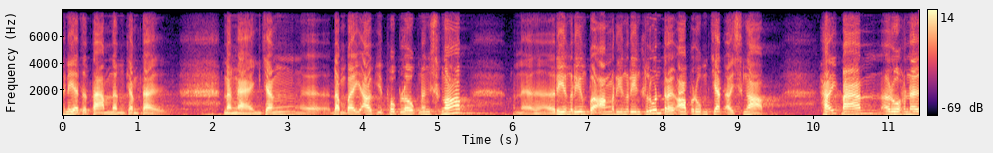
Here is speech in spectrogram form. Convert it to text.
គ្នាទៅតាមនឹងចឹងទៅហ្នឹងឯងអញ្ចឹងដើម្បីឲ្យពិភពលោកនឹងស្ងប់រៀងរៀងព្រះអង្គរៀងរៀងខ្លួនត្រូវអប់រំចិត្តឲ្យស្ងប់ហើយបានរស់នៅ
